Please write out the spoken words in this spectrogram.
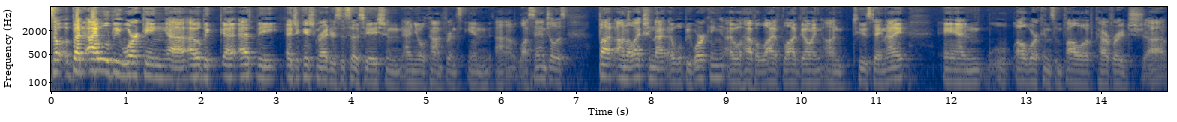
so, but I will be working. Uh, I will be uh, at the Education Writers Association annual conference in uh, Los Angeles. But on election night, I will be working. I will have a live blog going on Tuesday night, and I'll work in some follow up coverage. Uh,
